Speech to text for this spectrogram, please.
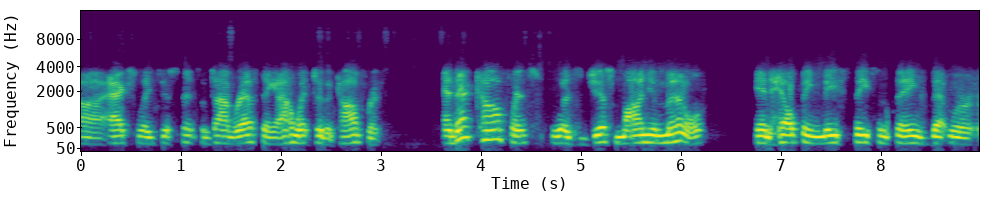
uh, actually just spent some time resting. I went to the conference and that conference was just monumental in helping me see some things that were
